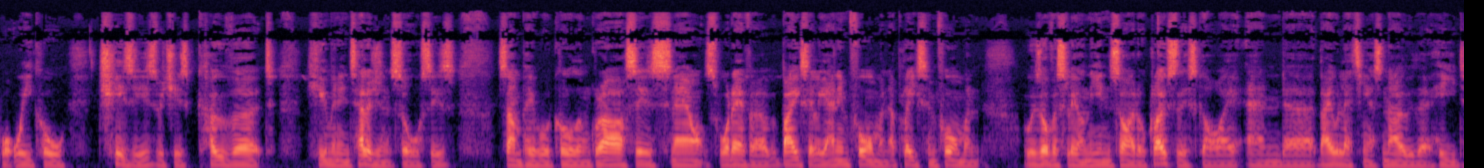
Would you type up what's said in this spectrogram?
what we call CHISs, which is covert human intelligence sources. Some people would call them grasses, snouts, whatever. Basically, an informant, a police informant, was obviously on the inside or close to this guy, and uh, they were letting us know that he'd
